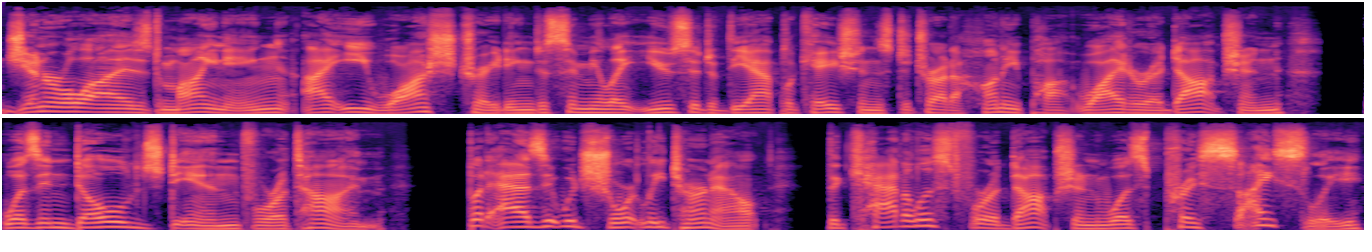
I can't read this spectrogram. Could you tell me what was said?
generalized mining, i.e., wash trading to simulate usage of the applications to try to honeypot wider adoption, was indulged in for a time. But as it would shortly turn out, the catalyst for adoption was precisely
